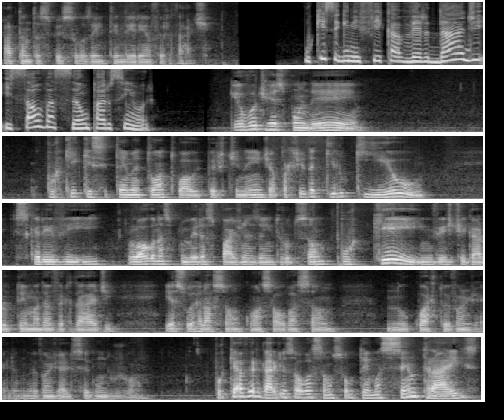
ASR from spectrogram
a tantas pessoas a entenderem a verdade. O que significa verdade e salvação para o Senhor? Eu vou te responder por que, que esse tema é tão atual e pertinente a partir daquilo que eu escrevi logo nas primeiras páginas da introdução. Por que investigar o tema da verdade e a sua relação com a salvação no quarto evangelho, no Evangelho segundo João? Porque a verdade e a salvação são temas centrais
